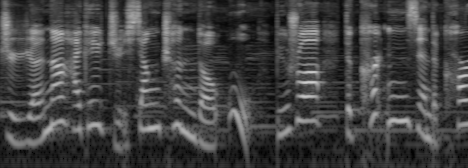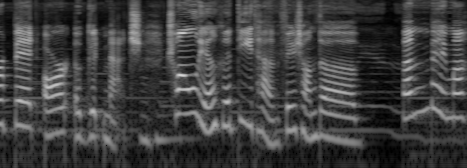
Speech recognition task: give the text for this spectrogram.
指人呢，还可以指相称的物，比如说 the curtains and the carpet are a good match，、嗯、 窗帘和地毯非常的。般配吗？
